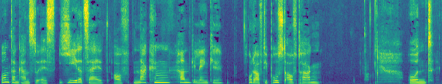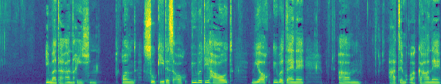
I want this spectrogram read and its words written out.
und dann kannst du es jederzeit auf Nacken, Handgelenke oder auf die Brust auftragen und immer daran riechen. Und so geht es auch über die Haut wie auch über deine ähm, Atemorgane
